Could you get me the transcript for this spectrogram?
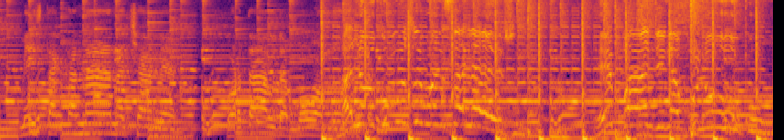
mr kanana chamen portal da boa alo kumusivonisa leswi hi bandi na buluku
